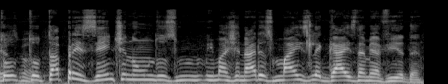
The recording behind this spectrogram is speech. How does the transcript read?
tu, tu tá presente num dos imaginários mais legais da minha vida,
